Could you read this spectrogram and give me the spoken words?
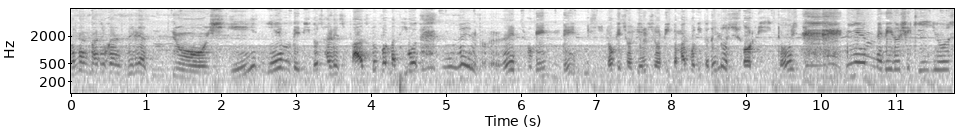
buenas madrugadas de las noches. Bienvenidos al espacio informativo del Retro Game de Luisito, que soy el zorrito más bonito de los zorritos. Bienvenidos, chiquillos.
